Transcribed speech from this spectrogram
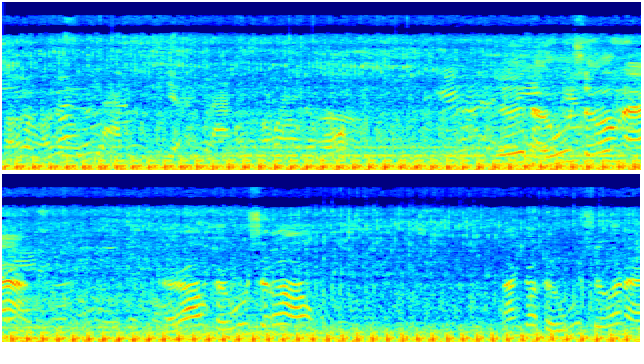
thở thở đi Chị thử bún sữa không nè Thử không? Thử bún sữa không? Đang cho thử bún sữa nè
